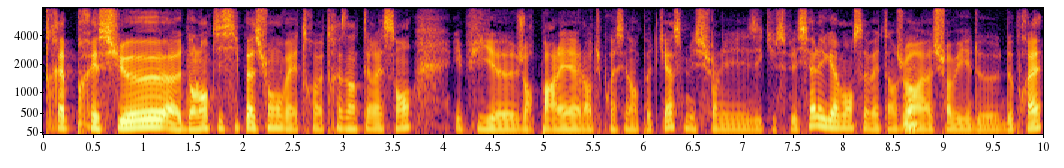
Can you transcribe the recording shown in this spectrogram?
très précieux, euh, dans l'anticipation va être euh, très intéressant. Et puis, euh, j'en reparlais lors du précédent podcast, mais sur les équipes spéciales également, ça va être un joueur Mm. à surveiller de, de près,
